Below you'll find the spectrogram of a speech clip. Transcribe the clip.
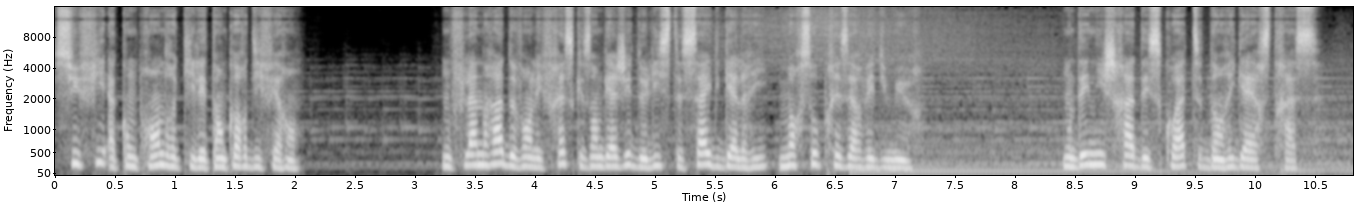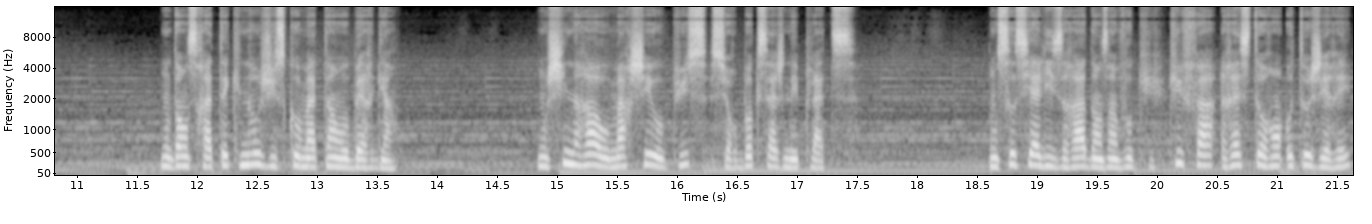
Suffit à comprendre qu'il est encore différent. On flânera devant les fresques engagées de liste Side Gallery, morceaux préservés du mur on dénichera des squats dans Rigaerstrasse. On dansera techno jusqu'au matin au Berguin. On chinera au marché aux puces sur Boxageneplatz. On socialisera dans un Vocu. Kufa, restaurant autogéré,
